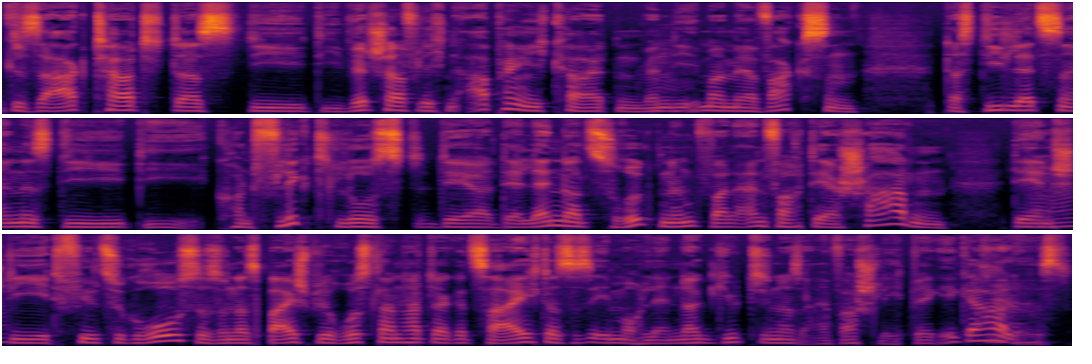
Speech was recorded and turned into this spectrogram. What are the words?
gesagt hat, dass die, die wirtschaftlichen Abhängigkeiten, wenn mhm. die immer mehr wachsen, dass die letzten Endes die, die Konfliktlust der, der Länder zurücknimmt, weil einfach der Schaden, der mhm. entsteht, viel zu groß ist. Und das Beispiel Russland hat ja gezeigt, dass es eben auch Länder gibt, denen das einfach schlichtweg egal ja. ist.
